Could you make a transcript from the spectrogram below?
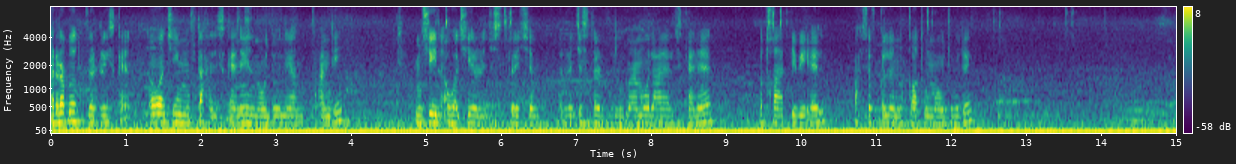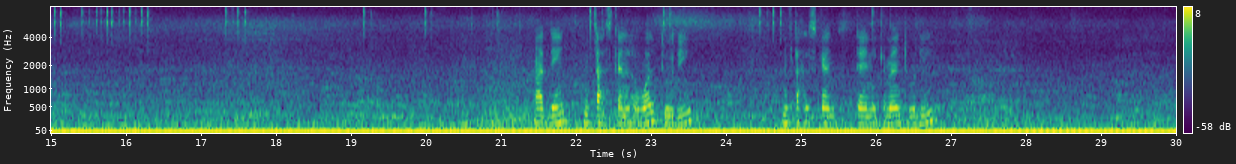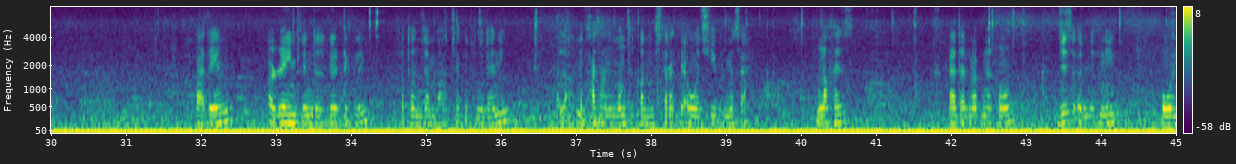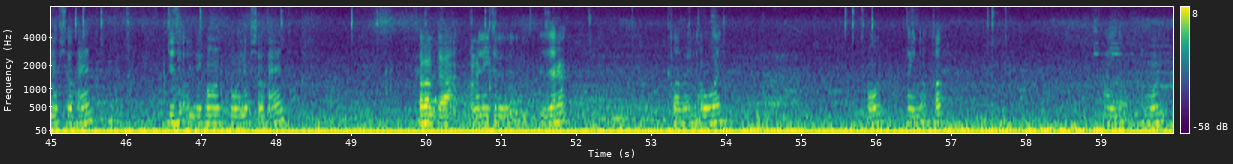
الربط بال RiSCAN. أول شي بنفتح ال scan ين الموجودين عندي. بنشيل أول شي ال registration ال register المعمول على ال scan ات. بدخل على TPL بحذف كل النقاط الموجودة. بعدين نفتح ال scan الأول 2D نفتح ال scan الثاني كمان 2D بعدين arrange windows vertically حطهم جنب بعض بشكل طولاني هلا نبحث عن المنطقة المشتركة أول شي بالمسح. نلاحظ هذا المبنى هون. الجزء اللي هنيك هو نفسه هاد. الجزء اللي هون هو نفسه هاد. فببدأ عملية الزرع. الطابق الأول. هون هاي نقطة. هاي نقطة هون.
